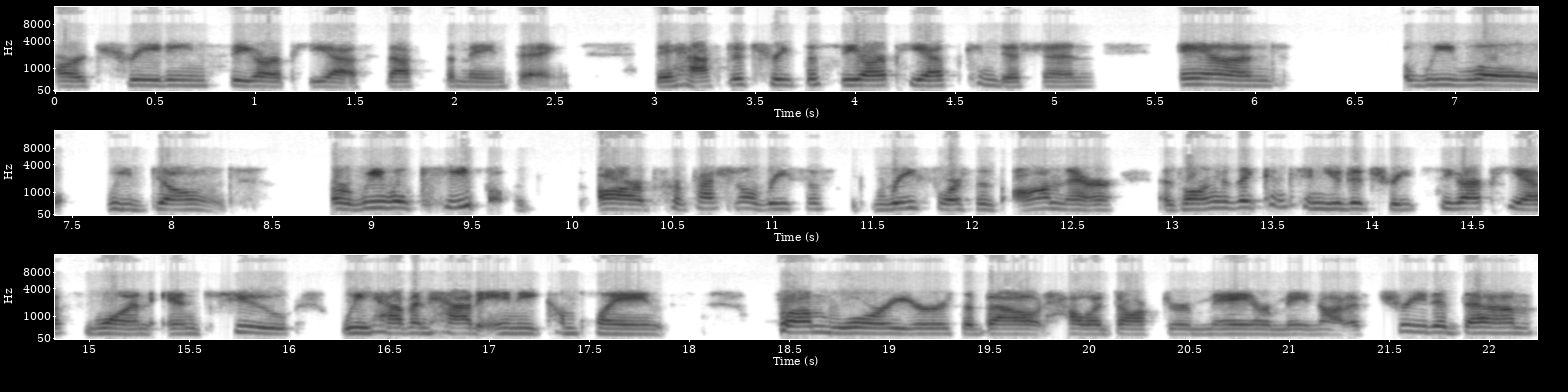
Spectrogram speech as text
are treating CRPS. That's the main thing. They have to treat the CRPS condition and we will, we don't, or we will keep our professional resources on there as long as they continue to treat CRPS one and two. We haven't had any complaints from warriors about how a doctor may or may not have treated them.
